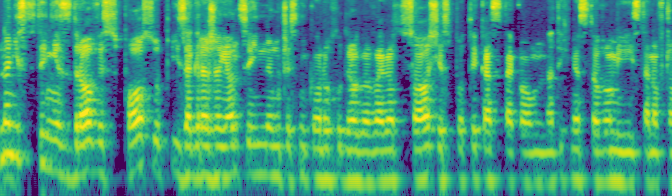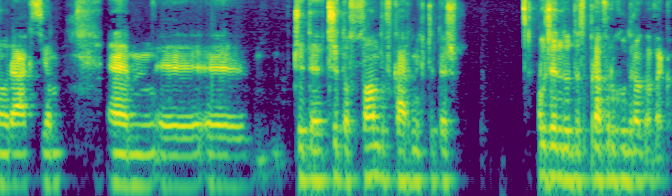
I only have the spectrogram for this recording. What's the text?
no niestety niezdrowy sposób i zagrażający innym uczestnikom ruchu drogowego, co się spotyka z taką natychmiastową i stanowczą reakcją, e, e, czy, te, czy to sądów karnych, czy też Urzędu do Spraw Ruchu Drogowego.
